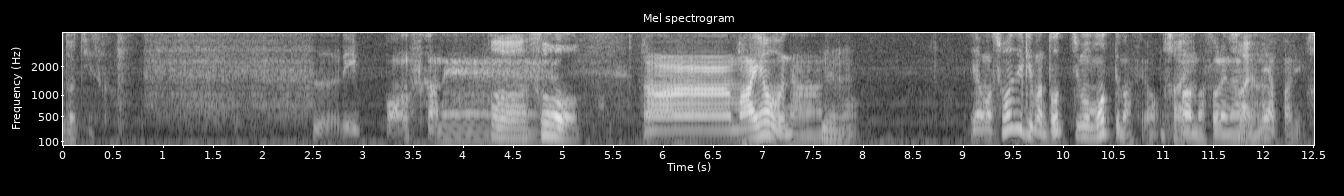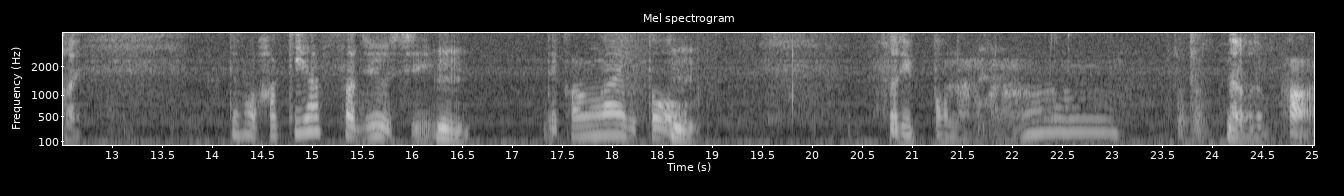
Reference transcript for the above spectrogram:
どっちですか？スリッポンっすかね。ああそう。あー迷うなでも、いやもう正直まあどっちも持ってますよ、はい。まあまあそれなりにね、はいはい。やっぱり。はい。でも履きやすさ重視うん。で考えると、うん。スリッポンなのかな。るほど。なは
